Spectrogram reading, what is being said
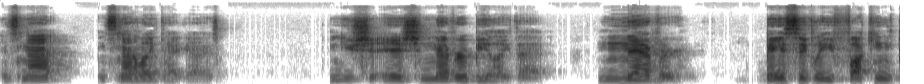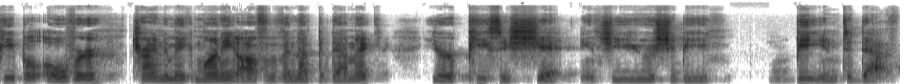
It's not. It's not like that, guys. You should. It should never be like that. Never. Basically, fucking people over trying to make money off of an epidemic. You're a piece of shit, and you should be beaten to death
